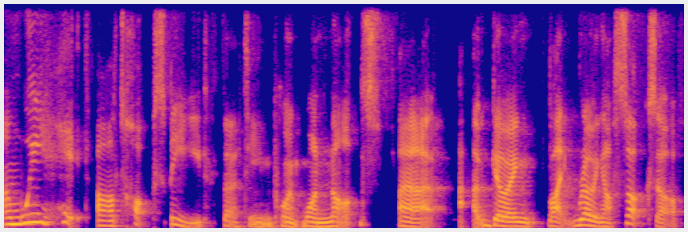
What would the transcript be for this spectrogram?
And we hit our top speed, 13.1 knots, uh, going like rowing our socks off.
